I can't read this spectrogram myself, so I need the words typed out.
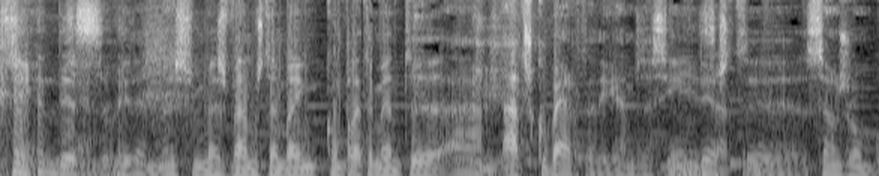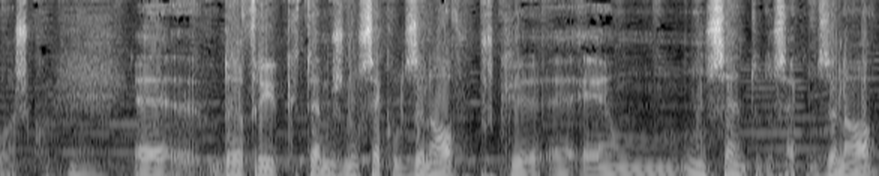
Sim, desse... dúvida, mas, mas vamos também completamente à, à descoberta, digamos assim, Exatamente. deste São João Bosco. Uhum. de referir que estamos no século XIX, porque é um, um santo do século XIX,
